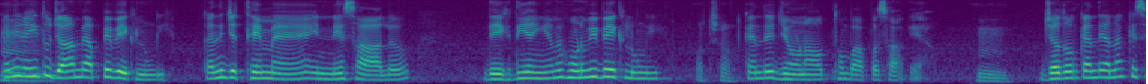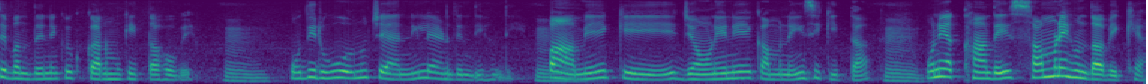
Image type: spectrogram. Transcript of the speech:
ਕਹਿੰਦੀ ਨਹੀਂ ਤੂੰ ਜਾ ਮੈਂ ਆਪੇ ਵੇਖ ਲੂੰਗੀ। ਕਹਿੰਦੀ ਜਿੱਥੇ ਮੈਂ ਇੰਨੇ ਸਾਲ ਦੇਖਦੀ ਆਈ ਆ ਮੈਂ ਹੁਣ ਵੀ ਵੇਖ ਲੂੰਗੀ। ਅੱਛਾ। ਕਹਿੰਦੇ ਜਿਉਣਾ ਉੱਥੋਂ ਵਾਪਸ ਆ ਗਿਆ। ਹੂੰ। ਜਦੋਂ ਕਹਿੰਦੇ ਆ ਨਾ ਕਿਸੇ ਬੰਦੇ ਨੇ ਕੋਈ ਕਰਮ ਕੀਤਾ ਹੋਵੇ ਹੂੰ। ਉਹਦੀ ਰੂਹ ਉਹਨੂੰ ਚੈਨ ਨਹੀਂ ਲੈਣ ਦਿੰਦੀ ਹੁੰਦੀ। ਭਾਵੇਂ ਕਿ ਜਿਉਣੇ ਨੇ ਇਹ ਕੰਮ ਨਹੀਂ ਸੀ ਕੀਤਾ ਉਹਨੇ ਅੱਖਾਂ ਦੇ ਸਾਹਮਣੇ ਹੁੰਦਾ ਵੇਖਿਆ।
